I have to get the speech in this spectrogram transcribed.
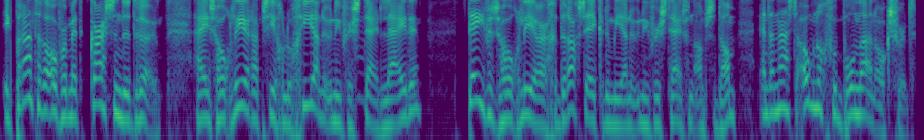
Ik praat erover met Karsten de Dreu. Hij is hoogleraar psychologie aan de Universiteit Leiden, tevens hoogleraar gedragseconomie aan de Universiteit van Amsterdam en daarnaast ook nog verbonden aan Oxford.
